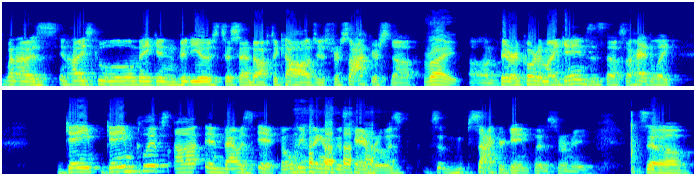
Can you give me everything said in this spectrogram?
when I was in high school making videos to send off to colleges for soccer stuff. Right. Um, they recorded my games and stuff, so I had like game game clips, on, and that was it. The only thing on this camera was some soccer game clips for me. So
